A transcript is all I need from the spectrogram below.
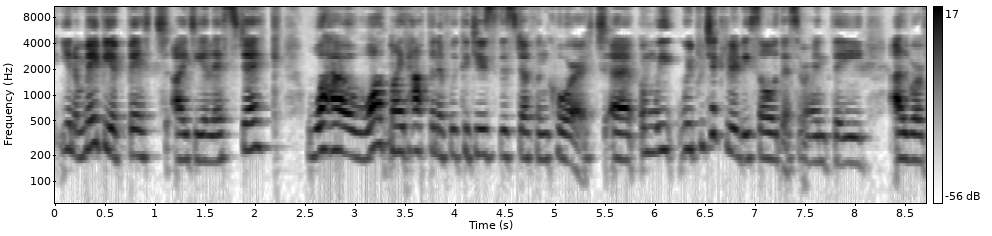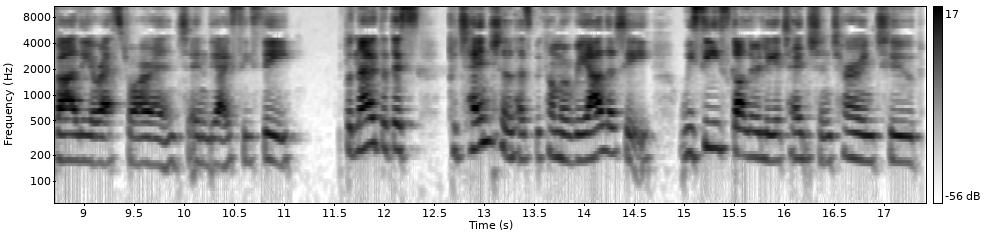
you know maybe a bit idealistic. Wow, what might happen if we could use this stuff in court? Uh, and we we particularly saw this around the Al-Werfalli arrest warrant in the ICC. But now that this potential has become a reality, we see scholarly attention turn to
